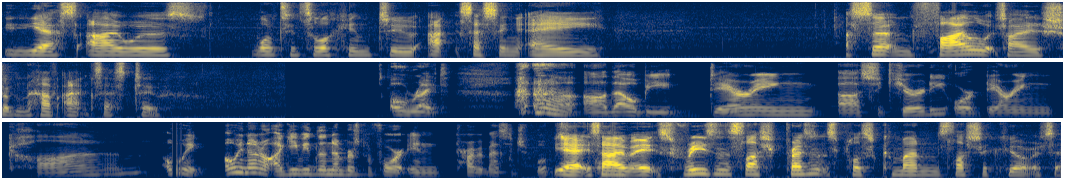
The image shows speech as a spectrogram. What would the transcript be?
yes, I was wanting to look into accessing a a certain file which I shouldn't have access to. Oh right, uh, that will be daring uh, security or daring con. Oh wait, oh wait, no, no, I gave you the numbers before in private message. Whoops. Yeah, it's Hold on. either it's reason slash presence plus command slash security.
